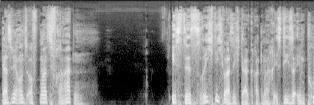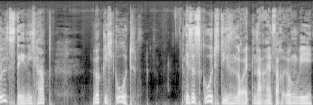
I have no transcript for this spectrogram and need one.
dass wir uns oftmals fragen, ist es richtig, was ich da gerade mache? Ist dieser Impuls, den ich habe, wirklich gut? Ist es gut, diesen Leuten da einfach irgendwie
